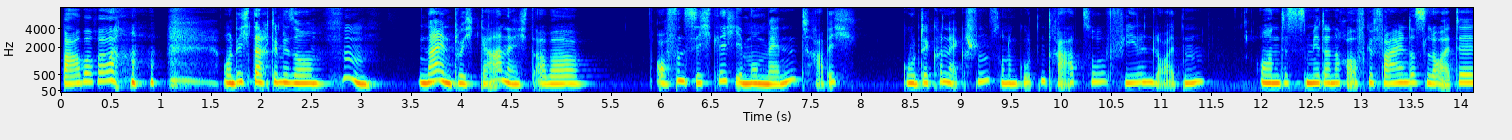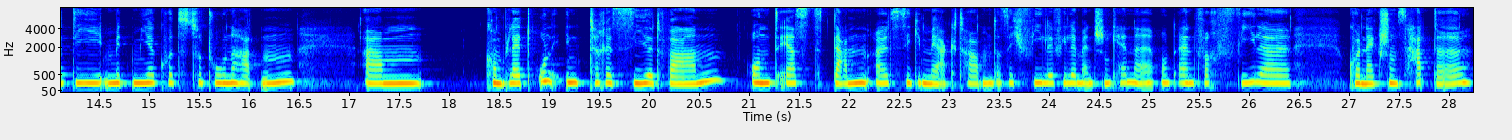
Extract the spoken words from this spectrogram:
Barbara? Und ich dachte mir so, hm, nein, tue ich gar nicht, aber offensichtlich im Moment habe ich gute Connections und einen guten Draht zu vielen Leuten. Und es ist mir dann auch aufgefallen, dass Leute, die mit mir kurz zu tun hatten, ähm, komplett uninteressiert waren und erst dann, als sie gemerkt haben, dass ich viele, viele Menschen kenne und einfach viele Connections hatte,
